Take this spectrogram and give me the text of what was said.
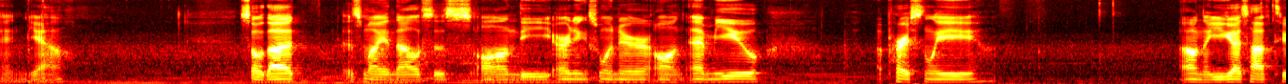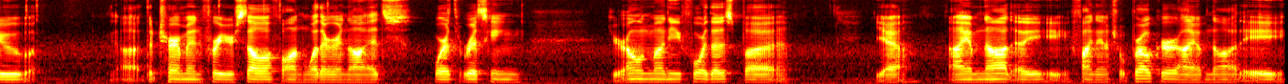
And yeah. So that is my analysis on the earnings winner on MU personally, I don't know. You guys have to uh, determine for yourself on whether or not it's worth risking your own money for this. But yeah, I am not a financial broker. I am not a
